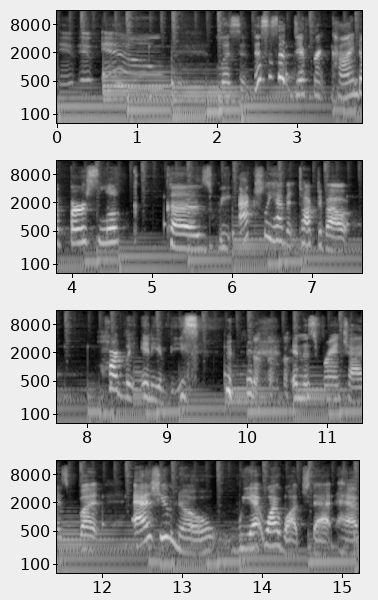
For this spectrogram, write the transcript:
Ew, ew, ew. Listen, this is a different kind of first look because we actually haven't talked about hardly any of these in this franchise. But as you know, we at Why Watch That have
